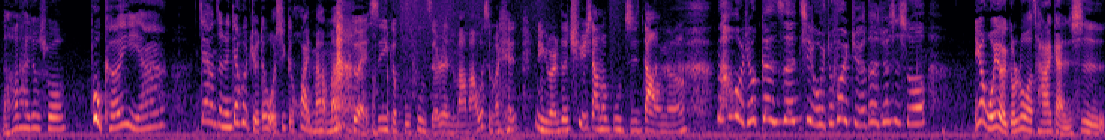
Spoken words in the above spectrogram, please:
然后她就说不可以呀，这样子人家会觉得我是一个坏妈妈，对，是一个不负责任的妈妈。为什么连女儿的去向都不知道呢？然后我就更生气，我就会觉得就是说，因为我有一个落差感是。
